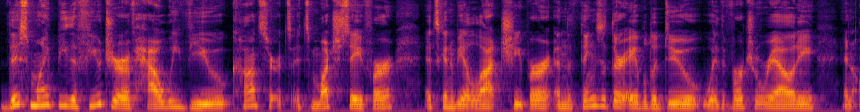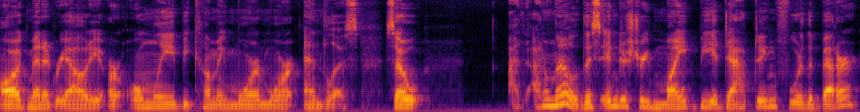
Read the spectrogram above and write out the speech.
this might be the future of how we view concerts. It's much safer, it's going to be a lot cheaper, and the things that they're able to do with virtual reality and augmented reality are only becoming more and more endless. So, I, I don't know, this industry might be adapting for the better.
